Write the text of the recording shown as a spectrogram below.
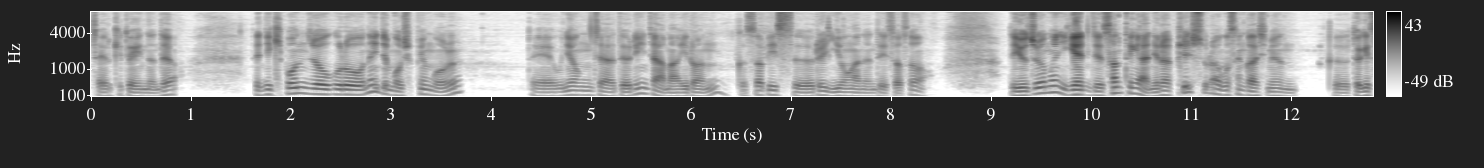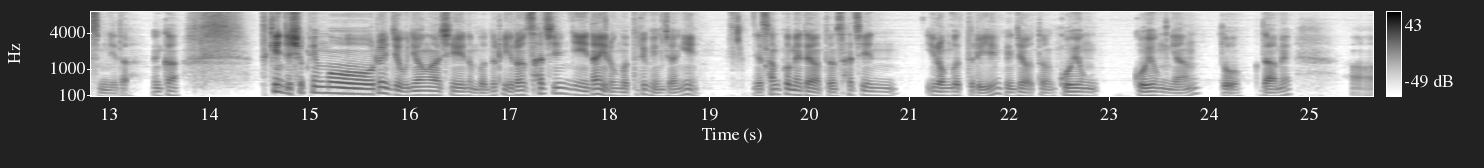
자, 이렇게 되어 있는데요. 자, 이제 기본적으로는 이제 뭐 쇼핑몰 네, 운영자들이 이제 아마 이런 그 서비스를 이용하는 데 있어서 요즘은 이게 이제 선택이 아니라 필수라고 생각하시면 그 되겠습니다. 그러니까 특히 이제 쇼핑몰을 이제 운영하시는 분들은 이런 사진이나 이런 것들이 굉장히 상품에 대한 어떤 사진 이런 것들이 굉장히 어떤 고용 고용량 또 그 다음에 어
